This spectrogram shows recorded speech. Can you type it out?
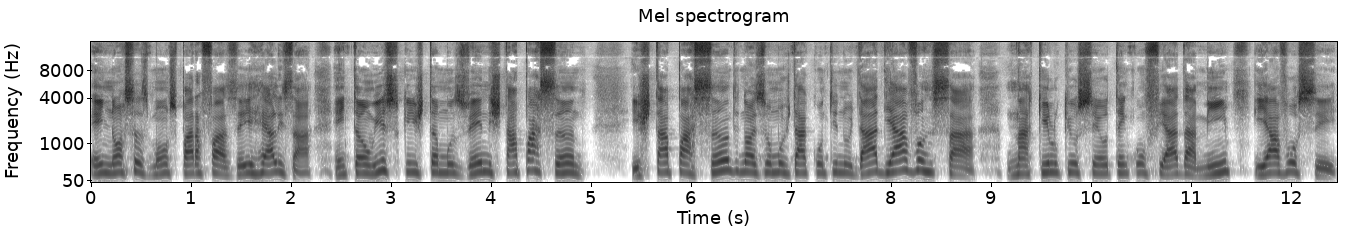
em nossas mãos para fazer e realizar. Então, isso que estamos vendo está passando está passando e nós vamos dar continuidade e avançar naquilo que o Senhor tem confiado a mim e a você.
